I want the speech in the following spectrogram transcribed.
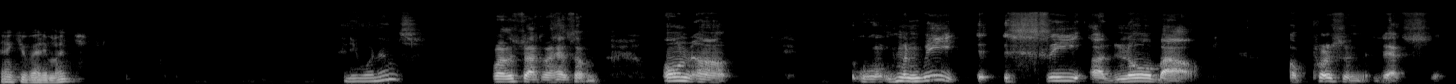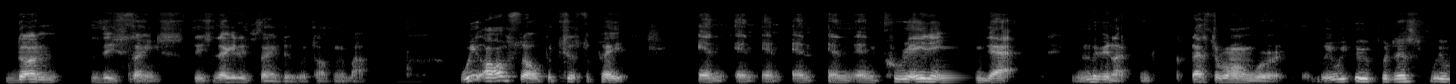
Thank you very much. Anyone else? Well, let's talk something on uh, when we see or know about a person that's done these things, these negative things that we're talking about, we also participate in in in in in, in creating that. Maybe not. That's the wrong word. We we, we,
